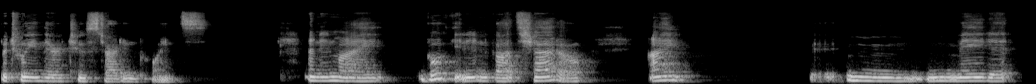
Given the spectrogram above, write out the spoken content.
between their two starting points? And in my book, In God's Shadow, I mm, made it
